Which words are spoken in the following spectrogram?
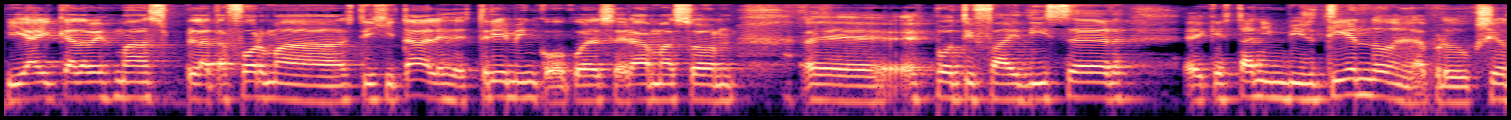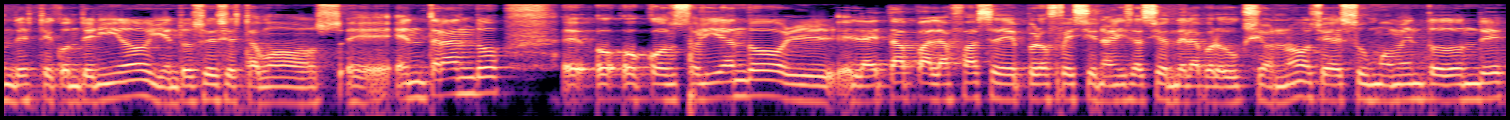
Y hay cada vez más plataformas digitales de streaming, como puede ser Amazon, eh, Spotify, Deezer eh, que están invirtiendo en la producción de este contenido y entonces estamos eh, entrando eh, o, consolidando la etapa, la fase de profesionalización de la producción, ¿no? O sea, es un momento donde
